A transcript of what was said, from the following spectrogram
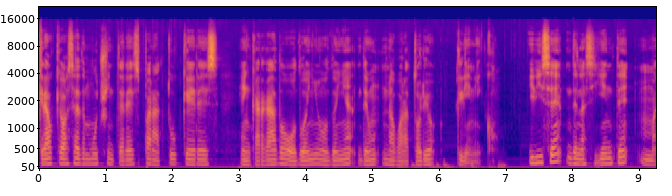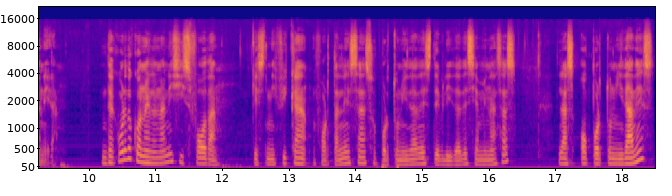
creo que va a ser de mucho interés para tú que eres encargado o dueño o dueña de un laboratorio clínico. Y dice de la siguiente manera. De acuerdo con el análisis FODA, que significa fortalezas, oportunidades, debilidades y amenazas, las oportunidades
